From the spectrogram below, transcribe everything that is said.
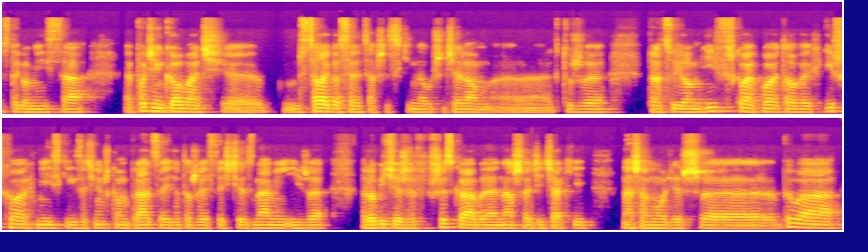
z tego miejsca podziękować e, z całego serca wszystkim nauczycielom, którzy pracują i w szkołach poetowych, i w szkołach miejskich za ciężką pracę i za to, że jesteście z nami i że robicie wszystko, aby nasze dzieciaki, nasza młodzież była,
